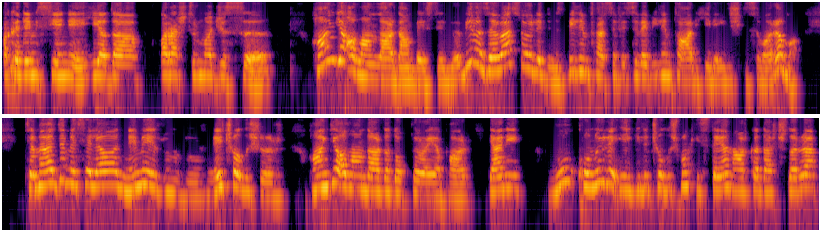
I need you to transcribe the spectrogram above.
akademisyeni ya da araştırmacısı hangi alanlardan besleniyor? Biraz evvel söylediniz bilim felsefesi ve bilim tarihiyle ilişkisi var ama temelde mesela ne mezunudur, ne çalışır, hangi alanlarda doktora yapar? Yani bu konuyla ilgili çalışmak isteyen arkadaşlara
